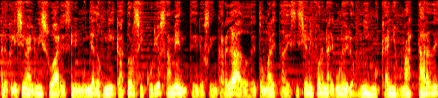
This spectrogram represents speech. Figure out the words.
a lo que le hicieron a Luis Suárez en el Mundial 2014 y curiosamente los encargados de tomar estas decisiones fueron algunos de los mismos que años más tarde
